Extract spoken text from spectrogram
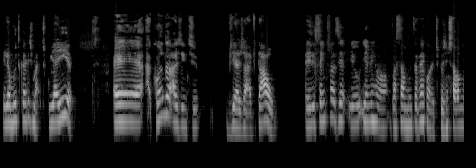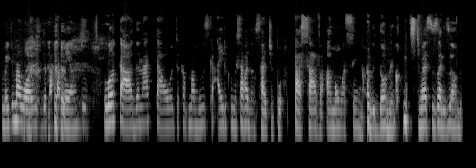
ele é muito carismático. E aí, é, quando a gente viajava e tal, Ele sempre fazia eu e a minha irmã passar muita vergonha. Tipo, a gente tava no meio de uma loja de departamento, lotada, Natal, eu tocava uma música, aí ele começava a dançar, tipo, passava a mão assim no abdômen, como se estivesse visualizando.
